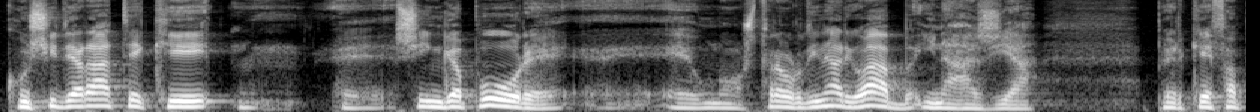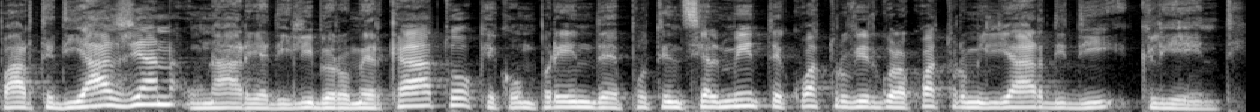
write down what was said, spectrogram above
Considerate che eh, Singapore eh, è uno straordinario hub in Asia perché fa parte di ASEAN, un'area di libero mercato che comprende potenzialmente 4,4 miliardi di clienti.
